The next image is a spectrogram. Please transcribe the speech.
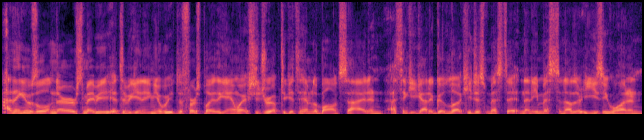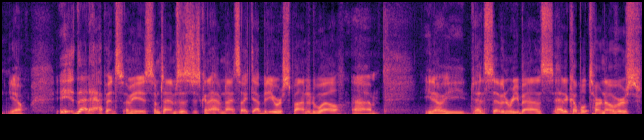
I think it was a little nerves maybe at the beginning. You know, we, the first play of the game, we actually drew up to get to him the ball inside, and I think he got a good look. He just missed it, and then he missed another easy one, and you know, it, that happens. I mean, sometimes it's just going to have nights like that, but he responded well. Um, you know, he had seven rebounds, had a couple turnovers,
